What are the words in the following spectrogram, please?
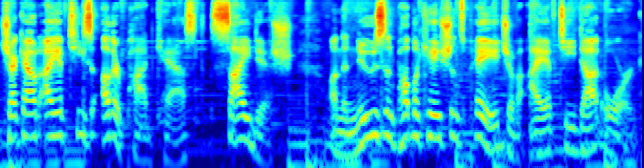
Check out IFT's other podcast, Side Dish, on the news and publications page of IFT.org.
